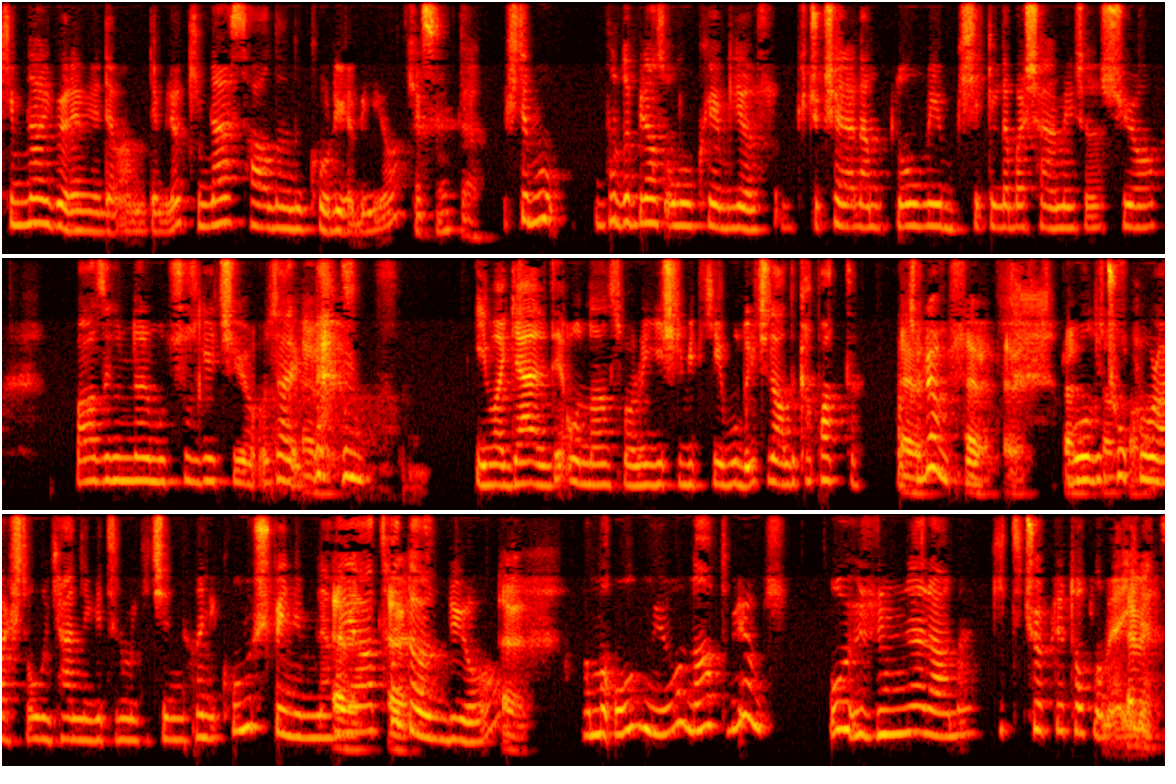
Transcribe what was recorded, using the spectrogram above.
Kimler görevine devam edebiliyor? Kimler sağlığını koruyabiliyor? Kesinlikle. İşte bu burada biraz onu okuyabiliyorsun. Küçük şeylerden mutlu olmayı bir şekilde başarmaya çalışıyor. Bazı günler mutsuz geçiyor. Özellikle Evet. Eva geldi. Ondan sonra yeşil bitkiyi bulduğu için aldı kapattı. Hatırlıyor evet, musun? Evet, evet. Wally Benden çok sonra- uğraştı onu kendine getirmek için. Hani konuş benimle, Evet, hayata evet. dön diyor. Evet. Ama olmuyor. Ne yaptı biliyor musun? O üzünlüğüne rağmen gitti çöpleri toplamaya yine. Evet.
